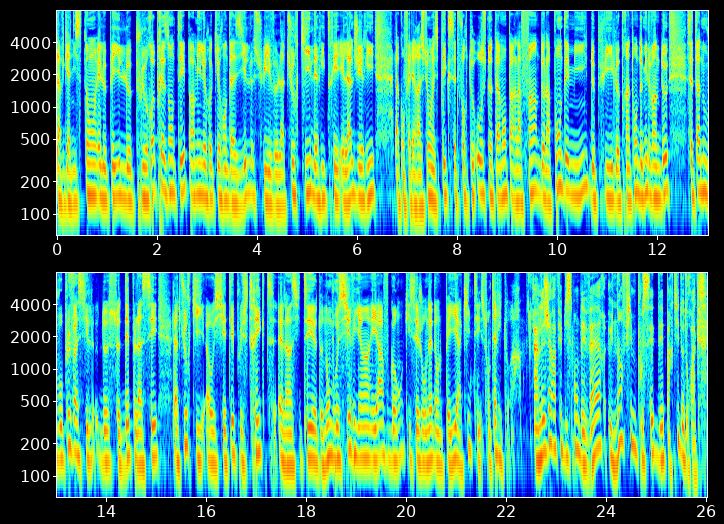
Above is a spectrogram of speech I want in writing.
L'Afghanistan est le pays le plus représenté parmi les requérants d'asile. Suivent la Turquie, l'Érythrée et l'Algérie. La Confédération explique cette forte hausse notamment par la fin de la pandémie. Depuis le printemps 2022, c'est à nouveau plus facile de se déplacer. La Turquie a aussi été plus stricte. Elle a incité de nombreux Syriens et Afghans qui séjournaient dans le pays à quitter son territoire. Un léger affaiblissement des Verts, une infime poussée des partis de droite.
